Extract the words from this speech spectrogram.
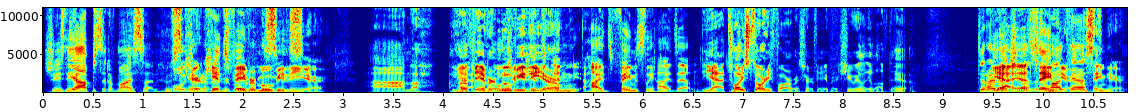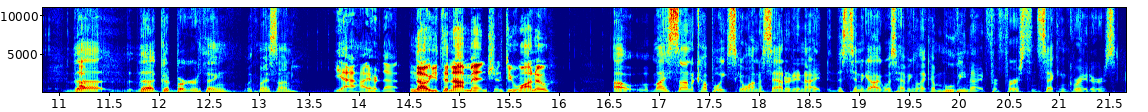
She's the opposite of my son, who's What was your of kid's favorite movie of the year? Um her Yeah. favorite What was movie your of the kid's- year and hides famously hides out. yeah toy story 4 was her favorite she really loved it Yeah. Did I Yeah, mention yeah, on this same podcast here, same here. the the Good Burger thing with my son? yeah i heard that No, you did not mention. Do you want to? Oh, my son a couple weeks ago on a Saturday night, the synagogue was having like a movie night for first and second graders.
